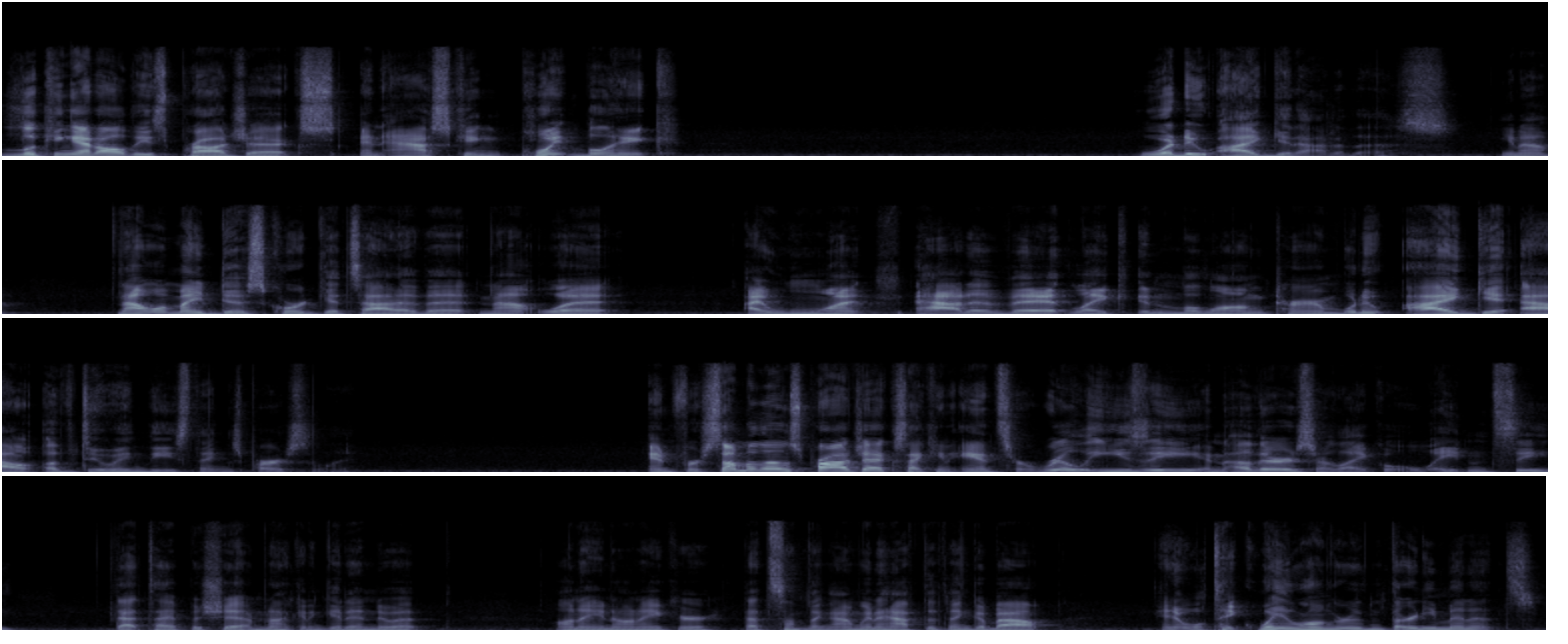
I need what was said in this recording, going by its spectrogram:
looking at all these projects and asking point blank, what do I get out of this? You know? Not what my Discord gets out of it, not what I want out of it, like in the long term. What do I get out of doing these things personally? And for some of those projects, I can answer real easy, and others are like, well, wait and see. That type of shit. I'm not going to get into it on Aiden on Anchor. That's something I'm going to have to think about and it will take way longer than 30 minutes.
